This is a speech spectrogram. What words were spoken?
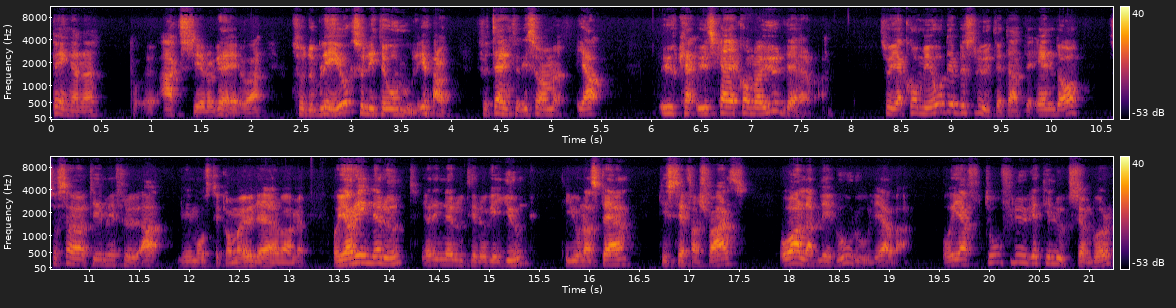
pengarna på aktier och grejer. Va? Så då blev jag också lite orolig. Va? För jag tänkte liksom, ja, hur, kan, hur ska jag komma ur det här? Va? Så jag kom ihåg det beslutet att en dag så sa jag till min fru, ah, vi måste komma ur det här. Va? Och jag ringde runt. Jag ringde runt till Roger Ljung, till Jonas Stern, till Stefan Schwarz. Och alla blev oroliga. Va? Och jag tog flyget till Luxemburg,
